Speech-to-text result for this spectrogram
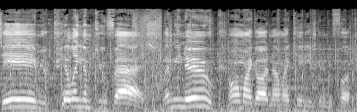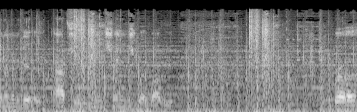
team, you're killing them too fast. Let me nuke. Oh my god, now my KD is gonna be fucked and I'm gonna get an absolutely insane sweat lobby. Bruh,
